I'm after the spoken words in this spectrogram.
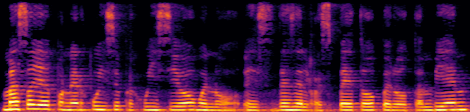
más allá de poner juicio, prejuicio, bueno, es desde el respeto, pero también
